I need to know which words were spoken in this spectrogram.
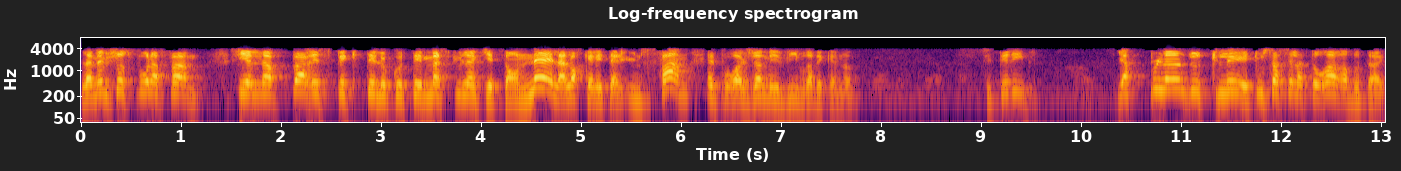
La même chose pour la femme. Si elle n'a pas respecté le côté masculin qui est en elle, alors qu'elle est une femme, elle ne pourra jamais vivre avec un homme. C'est terrible. Il y a plein de clés, et tout ça c'est la Torah Rabotai.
